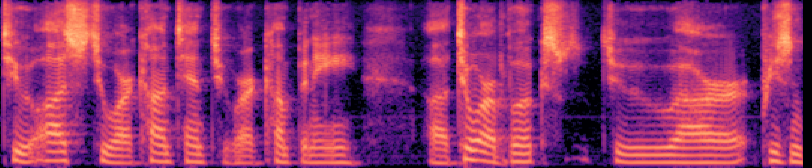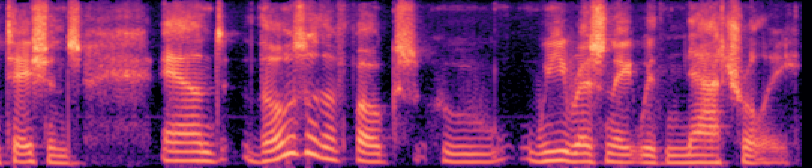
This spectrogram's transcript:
to us, to our content, to our company, uh, to our books, to our presentations. And those are the folks who we resonate with naturally.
